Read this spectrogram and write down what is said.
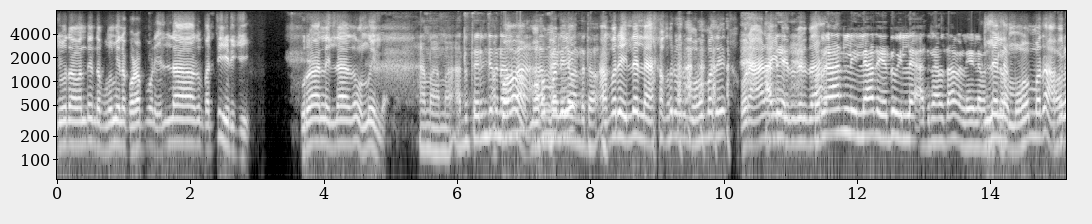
ஜூதா வந்து இந்த பூமியில குழப்பம் எல்லாரும் பத்தி இருக்கி. குரான்ல இல்லாத ஒண்ணும் இல்ல. ஆமா ஆமா. அது தெரிஞ்சது முகமது வந்துட்டோம். அவரு இல்ல இல்ல. அவர் ஒரு முகமது ஒரு ஆளாயிட்டு இருந்திருந்தா. குரான்ல இல்லாத எதுவும் இல்ல. அதனாலதான் வெளியில இல்ல இல்ல. முகமது அவர்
